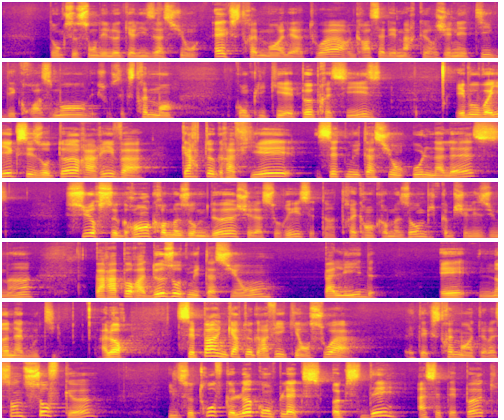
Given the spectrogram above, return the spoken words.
donc ce sont des localisations extrêmement aléatoires grâce à des marqueurs génétiques, des croisements, des choses extrêmement compliquées et peu précises. Et vous voyez que ces auteurs arrivent à cartographier cette mutation ulnales sur ce grand chromosome 2 chez la souris, c'est un très grand chromosome comme chez les humains, par rapport à deux autres mutations, pallide et non agoutis. Alors, ce n'est pas une cartographie qui en soi est extrêmement intéressante, sauf que il se trouve que le complexe OXD, à cette époque,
